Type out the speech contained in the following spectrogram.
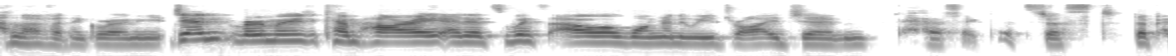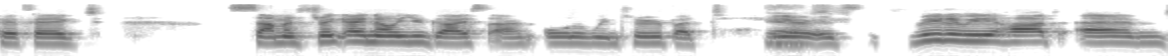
I love a Negroni. Gin, vermouth, Campari, and it's with our Wanganui dry gin. Perfect. It's just the perfect summer's drink. I know you guys are all in winter, but here yes. it's really, really hot, and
